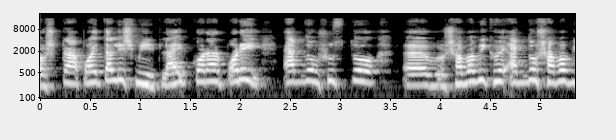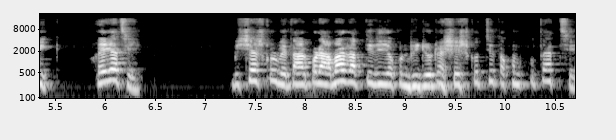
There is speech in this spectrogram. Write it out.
দশটা পঁয়তাল্লিশ মিনিট লাইভ করার পরেই একদম সুস্থ স্বাভাবিক হয়ে, একদম স্বাভাবিক হয়ে গেছে। বিশ্বাস করবে, তারপরে আবার রাত্রিরে যখন ভিডিওটা শেষ করছে, তখন কুতাচ্ছে।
